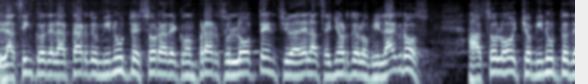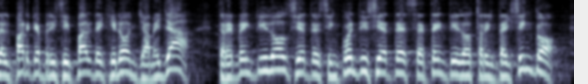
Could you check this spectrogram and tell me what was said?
Las 5 de la tarde, un minuto, es hora de comprar su lote en Ciudadela Señor de los Milagros. A solo 8 minutos del parque principal de Quirón, llame ya. 322-757-7235.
